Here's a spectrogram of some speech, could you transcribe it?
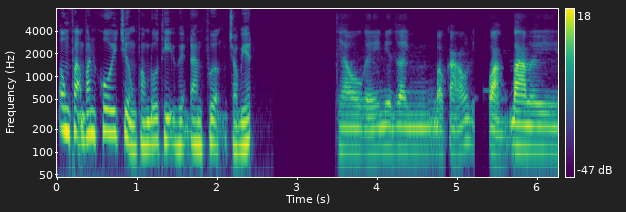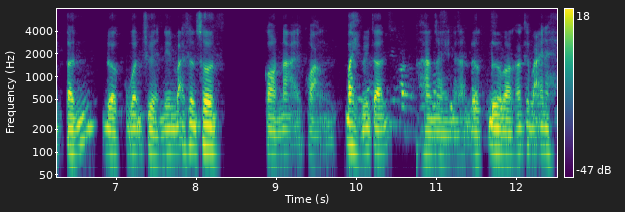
Ông Phạm Văn Khôi, trưởng phòng đô thị huyện Đan Phượng cho biết. Theo cái liên doanh báo cáo thì khoảng 30 tấn được vận chuyển lên bãi Sơn Sơn, còn lại khoảng 70 tấn hàng ngày là được đưa vào các cái bãi này.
